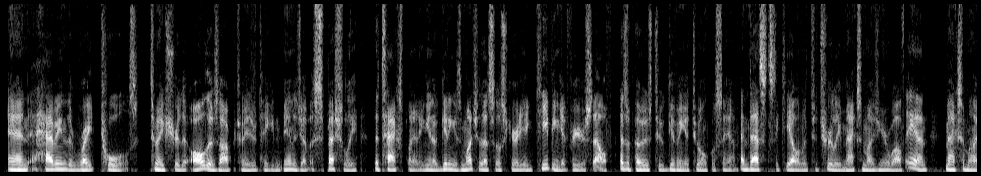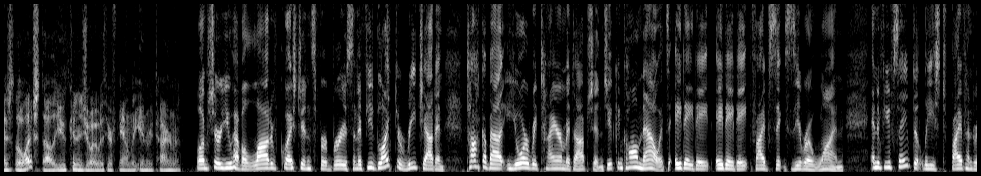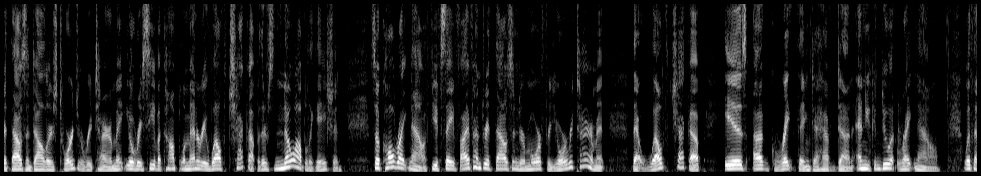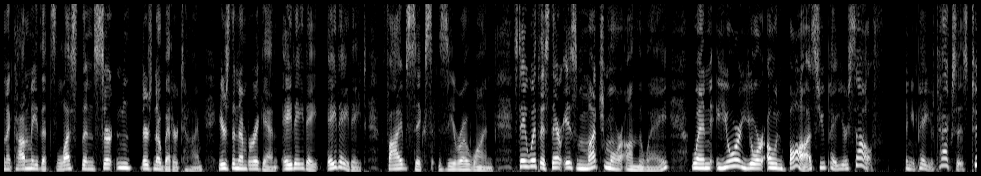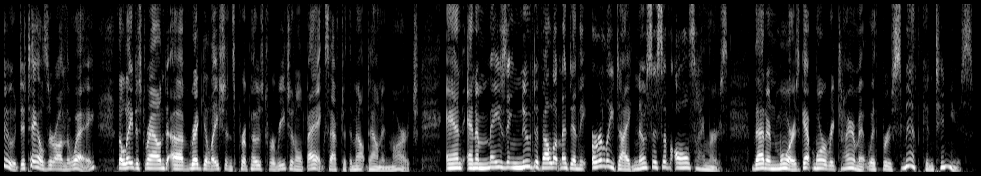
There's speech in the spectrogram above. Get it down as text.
And having the right tools to make sure that all those opportunities are taken advantage of, especially the tax planning, you know, getting as much of that Social Security and keeping it for yourself as opposed to giving it to Uncle Sam. And that's the key element to truly maximizing your wealth and maximize the lifestyle that you can enjoy with your family in retirement. Well, I'm sure you have a lot of questions for Bruce. And if you'd like to reach out and talk about your retirement options, you can call now. It's 888 888 5601. And if you've saved at least $500,000 toward your retirement, you'll receive a complimentary wealth checkup. There's no obligation. So call right now. If you've saved $500,000 or more for your retirement, that wealth checkup is a great thing to have done, and you can do it right now. With an economy that's less than certain, there's no better time. Here's the number again 888 888 5601. Stay with us, there is much more on the way. When you're your own boss, you pay yourself and you pay your taxes too. Details are on the way. The latest round of regulations proposed for regional banks after the meltdown in March, and an amazing new development in the early diagnosis of Alzheimer's. That and more as Get More Retirement with Bruce Smith continues.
